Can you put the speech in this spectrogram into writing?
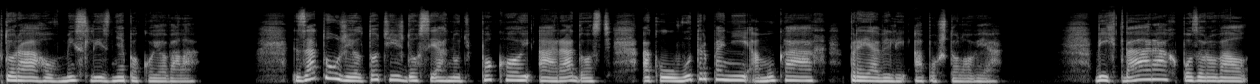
ktorá ho v mysli znepokojovala. Zatúžil totiž dosiahnuť pokoj a radosť, akú v utrpení a mukách prejavili apoštolovia. V ich tvárach pozoroval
